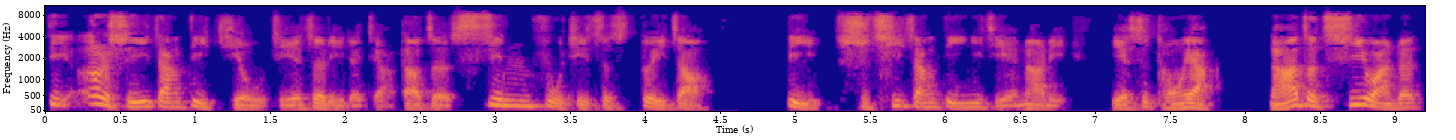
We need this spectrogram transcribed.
第二十一章第九节这里的讲到，这心腹其实是对照第十七章第一节那里，也是同样拿着七碗的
